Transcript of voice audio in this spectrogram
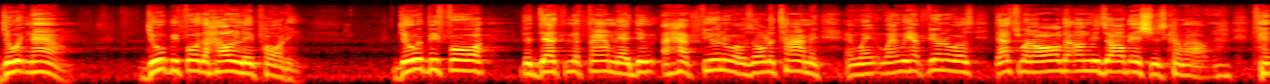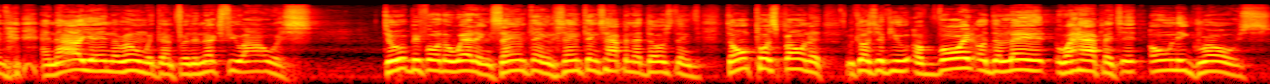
Do it now. Do it before the holiday party. Do it before the death in the family. I do. I have funerals all the time, and, and when, when we have funerals, that's when all the unresolved issues come out. and now you're in the room with them for the next few hours. Do it before the wedding. Same thing. Same things happen at those things. Don't postpone it because if you avoid or delay it, what happens? It only grows.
